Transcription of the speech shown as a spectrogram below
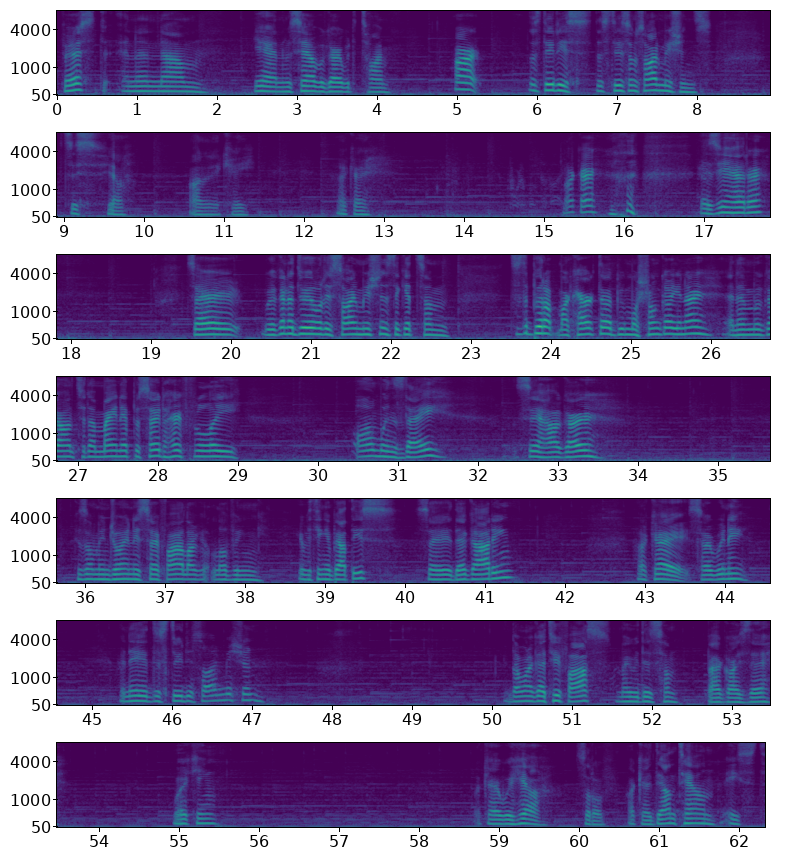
first and then um yeah and we'll see how we go with the time. Alright. Let's do this. Let's do some side missions. What's this? Yeah. I need key. Okay. Okay. As you heard her. So we're gonna do all these side missions to get some just to build up my character a bit more stronger, you know? And then we'll go on to the main episode, hopefully on Wednesday. See how I go. Because I'm enjoying this so far, like loving everything about this. So they're guarding. Okay, so we need we need to just do the side mission. Don't want to go too fast. Maybe there's some bad guys there working. Okay, we're here, sort of. Okay, downtown east.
